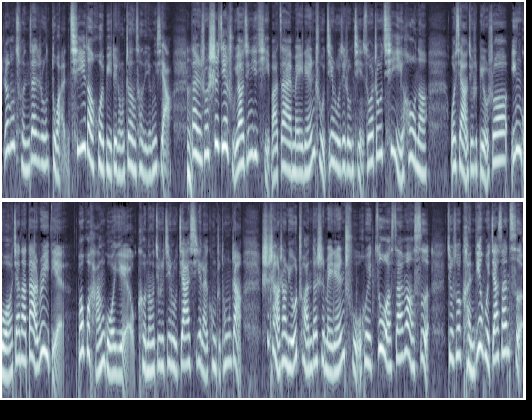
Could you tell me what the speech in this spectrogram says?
仍存在这种短期的货币这种政策的影响，但是说世界主要经济体吧，在美联储进入这种紧缩周期以后呢？我想，就是比如说英国、加拿大、瑞典，包括韩国，也可能就是进入加息来控制通胀。市场上流传的是美联储会做三忘四，就是说肯定会加三次，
